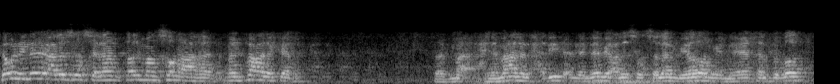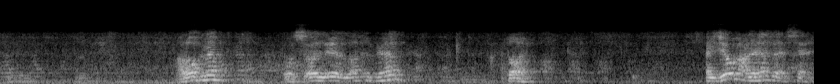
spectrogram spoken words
كون النبي عليه الصلاة والسلام قال من صنع هذا من فعل كذا. طيب ما إحنا معنى الحديث أن النبي عليه الصلاة والسلام يرى من النهاية خلف الله عرفنا؟ والسؤال إيه الأخ في هذا؟ طيب. الجواب على هذا السهل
